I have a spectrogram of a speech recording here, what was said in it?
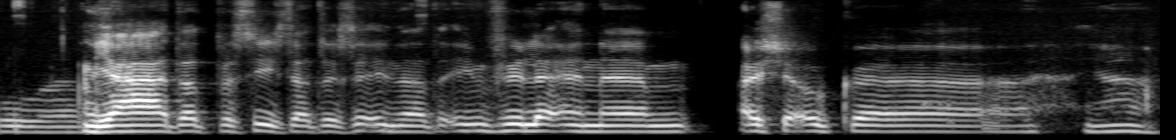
Uh... Ja, dat precies. Dat is inderdaad invullen. En um, als je ook, uh, ja,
